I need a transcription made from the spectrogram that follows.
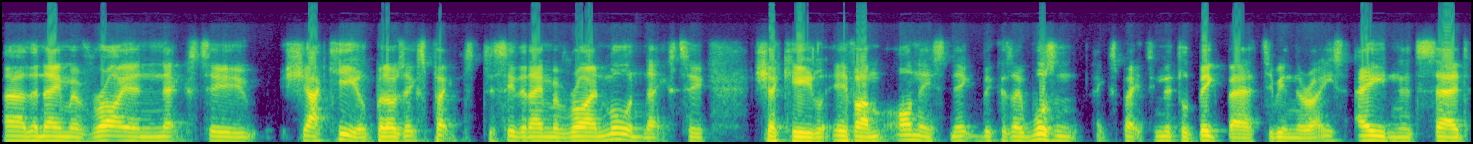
uh, the name of Ryan next to Shaquille, but I was expecting to see the name of Ryan Moore next to Shaquille, if I'm honest, Nick, because I wasn't expecting Little Big Bear to be in the race. Aidan had said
